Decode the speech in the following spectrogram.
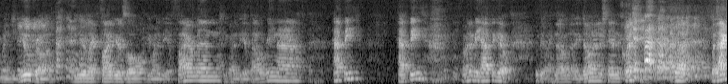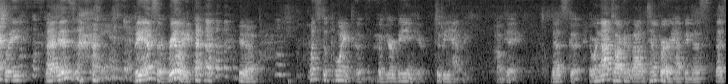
when you grow up? When you're like five years old, you want to be a fireman, you want to be a ballerina. Happy? Happy? I want to be happy. Go. We'd be like, no, no, you don't understand the question. but, but actually, that is the answer, really. you know, what's the point of, of your being here? To be happy. Okay, that's good. And we're not talking about a temporary happiness that's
